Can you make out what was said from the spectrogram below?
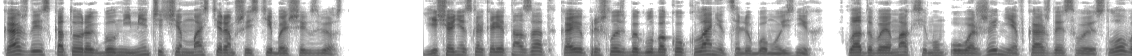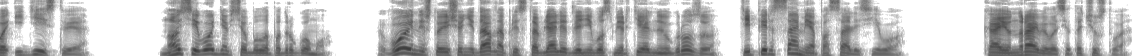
каждый из которых был не меньше, чем мастером шести больших звезд. Еще несколько лет назад Каю пришлось бы глубоко кланяться любому из них, вкладывая максимум уважения в каждое свое слово и действие. Но сегодня все было по-другому. Воины, что еще недавно представляли для него смертельную угрозу, теперь сами опасались его. Каю нравилось это чувство.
